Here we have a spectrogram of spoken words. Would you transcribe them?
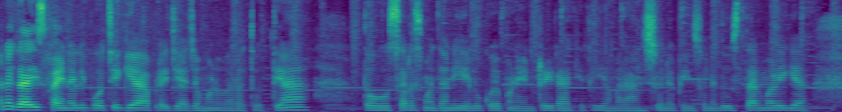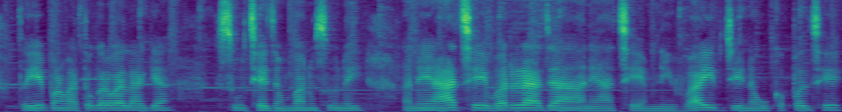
અને ગાઈઝ ફાઇનલી પહોંચી ગયા આપણે જ્યાં જમણવાર હતો ત્યાં. તો સરસ મજાની એ લોકોએ પણ એન્ટ્રી રાખી હતી. અમારા આંસુને પિંશુને દોસ્તાર મળી ગયા. તો એ પણ વાતો કરવા લાગ્યા. શું છે જમવાનું શું નહીં? અને આ છે વરરાજા અને આ છે એમની વાઈફ જે નવું કપલ છે.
